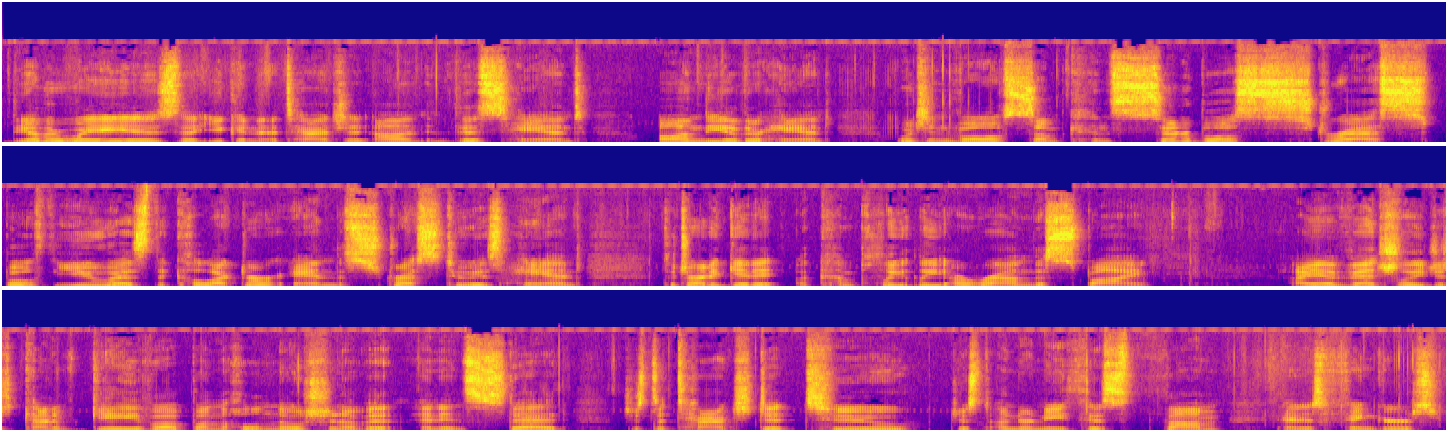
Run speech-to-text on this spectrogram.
The other way is that you can attach it on this hand, on the other hand, which involves some considerable stress, both you as the collector and the stress to his hand, to try to get it completely around the spine. I eventually just kind of gave up on the whole notion of it and instead just attached it to just underneath his thumb and his fingers.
